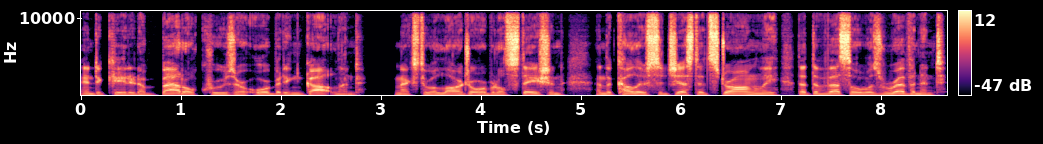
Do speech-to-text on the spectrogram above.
indicated a battle cruiser orbiting Gotland, next to a large orbital station, and the colors suggested strongly that the vessel was Revenant.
